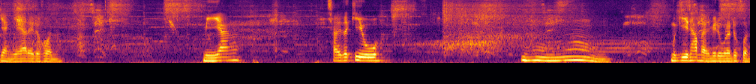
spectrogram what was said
อย่างแย่เลยทุกคน มียัง ใช้สกิลเมื่อกี้ทำอะไรไม่รู้นะทุกคน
